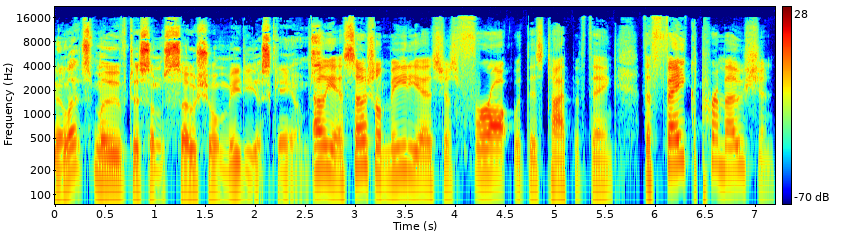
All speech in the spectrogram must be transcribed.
Now let's move to some social media scams. Oh, yeah. Social media is just fraught with this type of thing. The fake promotion.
